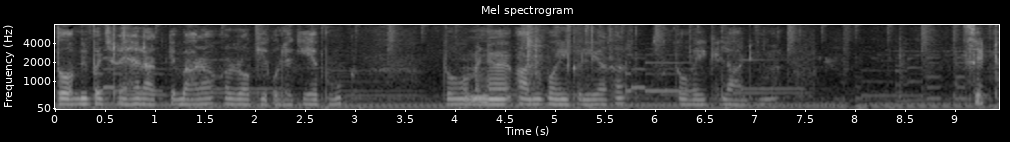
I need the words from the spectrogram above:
तो अभी बज रहे हैं रात के बारह और रॉकी को लगी है भूख। तो मैंने आलू बॉईल कर लिया था तो वही खिला रही हूँ मैं। Sit.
